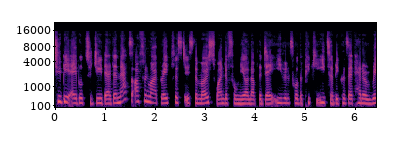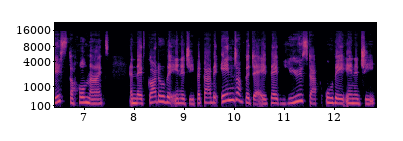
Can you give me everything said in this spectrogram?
to be able to do that. And that's often why breakfast is the most wonderful meal of the day, even for the picky eater, because they've had a rest the whole night and they've got all the energy. But by the end of the day, they've used up all their energy.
